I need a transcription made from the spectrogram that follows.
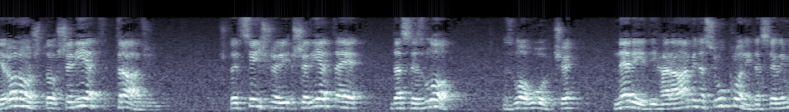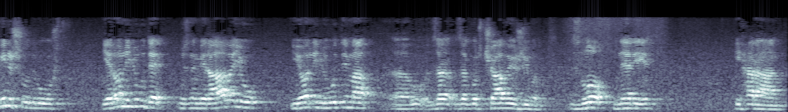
Jer ono što šerijat traži, što je cilj šerijata je da se zlo, zlo uopće, neredi harami, da se ukloni, da se eliminišu u društvu. Jer oni ljude uznemiravaju i oni ljudima uh, zagorčavaju život. Zlo, nered i haram.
